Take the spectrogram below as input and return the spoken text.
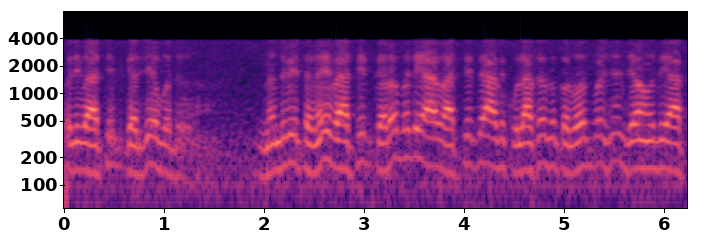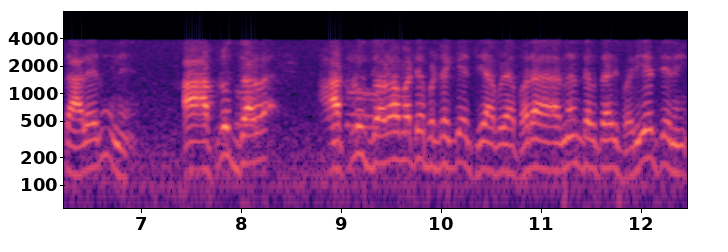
બધી વાતચીત કરજે બધું. નંદભાઈ, તમે વાતચીત કરો બધી. આ વાતચીત, આ ખુલાસો તો કરવો જ પડશે જ્યાં સુધી આ ચાલે નહીં ને. આ આટલું જ જાણવા આટલું જ જાણવા માટે ભટકીએ છીએ આપણે. ફરા આનંદ અવતારી ફરીએ છીએ ને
